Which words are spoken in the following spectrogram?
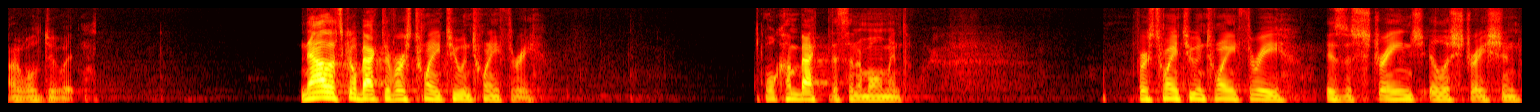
I will do it. Now let's go back to verse 22 and 23. We'll come back to this in a moment. Verse 22 and 23 is a strange illustration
